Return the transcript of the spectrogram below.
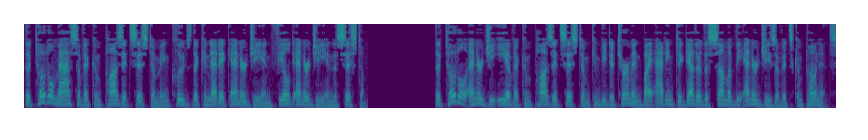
The total mass of a composite system includes the kinetic energy and field energy in the system. The total energy E of a composite system can be determined by adding together the sum of the energies of its components.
